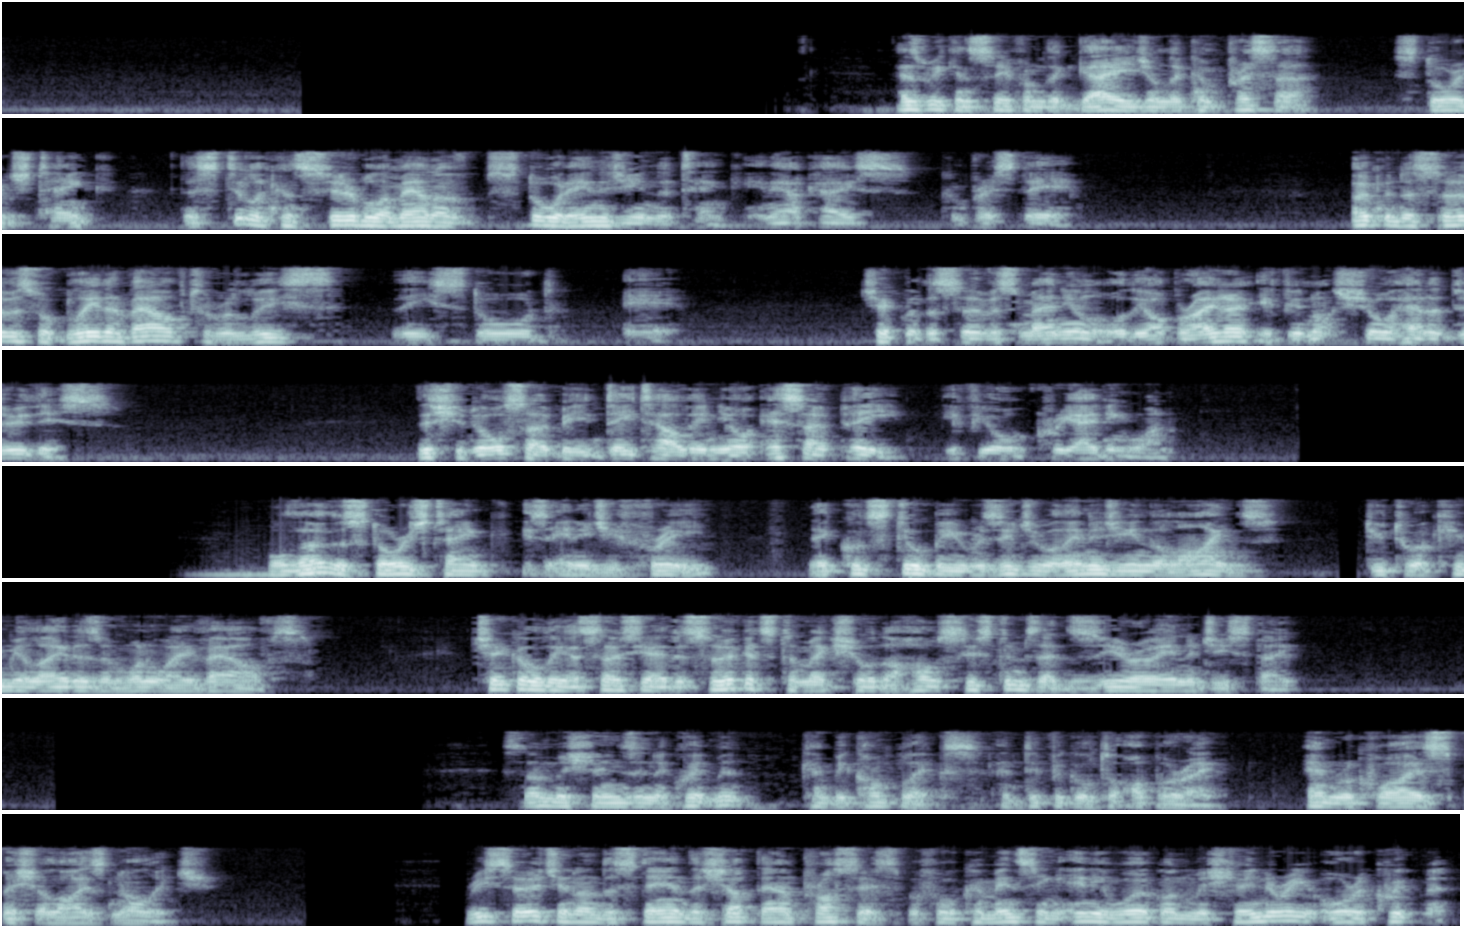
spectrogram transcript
As we can see from the gauge on the compressor storage tank, there's still a considerable amount of stored energy in the tank, in our case, compressed air. Open the service or bleeder valve to release the stored air. Check with the service manual or the operator if you're not sure how to do this. This should also be detailed in your SOP if you're creating one. Although the storage tank is energy free, there could still be residual energy in the lines due to accumulators and one-way valves. Check all the associated circuits to make sure the whole system's at zero energy state. Some machines and equipment can be complex and difficult to operate and requires specialized knowledge. Research and understand the shutdown process before commencing any work on machinery or equipment.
